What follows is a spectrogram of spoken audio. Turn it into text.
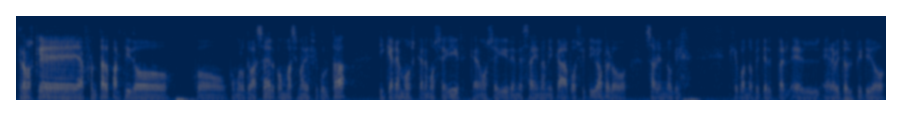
Tenemos que afrontar el partido con, como lo que va a ser, con máxima dificultad y queremos, queremos seguir, queremos seguir en esa dinámica positiva, pero sabiendo que, que cuando pite el, el, el árbitro del pitido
